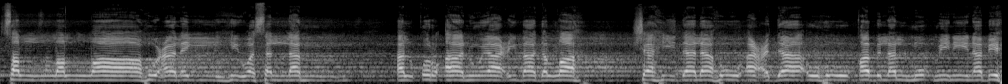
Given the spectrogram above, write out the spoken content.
صلى الله عليه وسلم. القرآن يا عباد الله شهد له أعداؤه قبل المؤمنين به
